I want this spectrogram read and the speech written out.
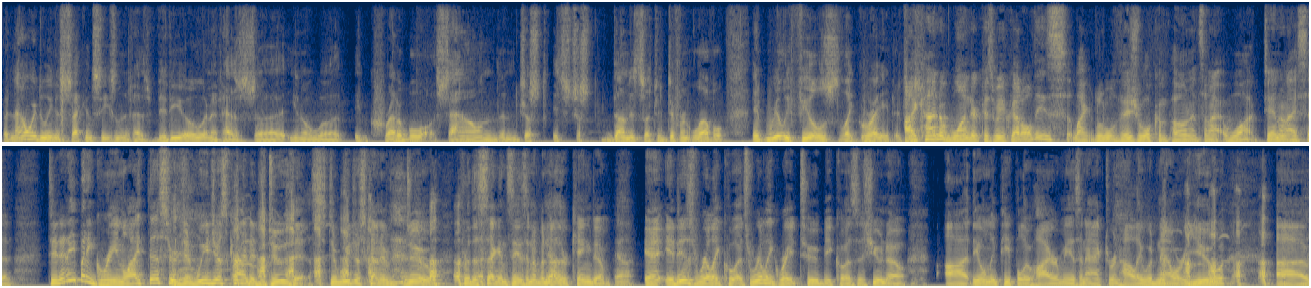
But now we're doing a second season that has video and it has uh, you know uh, incredible sound and just it's just done at such a different level. It really feels like great. I kind of wonder because we've got all these like little visual components, and I walked in and I said, "Did anybody greenlight this, or did we just kind of do this? Did we just kind of do for the second season of Another Kingdom?" Yeah. It- it is really cool. It's really great too because, as you know, uh, the only people who hire me as an actor in Hollywood now are you, uh,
